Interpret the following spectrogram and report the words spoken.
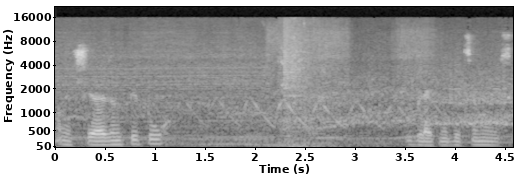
Он еще один петух. Блять, не дотянулся.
